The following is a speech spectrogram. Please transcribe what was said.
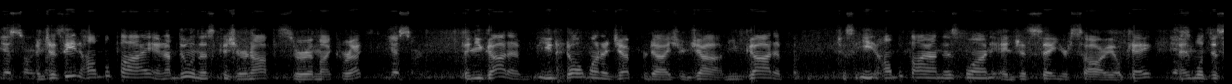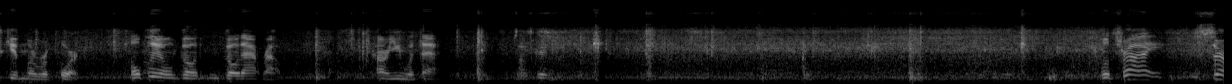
Yes, Sergeant. and just eat humble pie? And I'm doing this because you're an officer. Am I correct? Yes, Sergeant. Then you gotta you don't want to jeopardize your job. You gotta just eat humble pie on this one and just say you're sorry, okay? Yes, and we'll just give them a report. Hopefully it'll go go that route. How are you with that? Sounds good. We'll try, sir.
